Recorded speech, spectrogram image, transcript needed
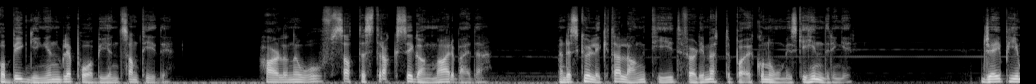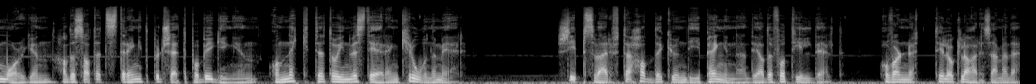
og byggingen ble påbegynt samtidig. Harlan og Wolff satte straks i gang med arbeidet, men det skulle ikke ta lang tid før de møtte på økonomiske hindringer. JP Morgan hadde satt et strengt budsjett på byggingen og nektet å investere en krone mer. Skipsverftet hadde kun de pengene de hadde fått tildelt, og var nødt til å klare seg med det.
